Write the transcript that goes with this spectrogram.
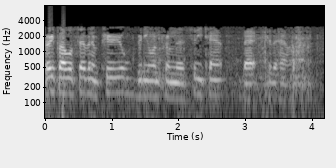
3507 Imperial, videoing from the city tap back to the house.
